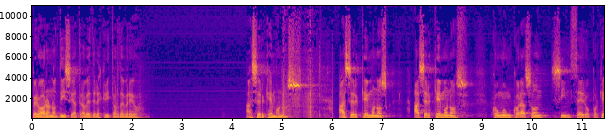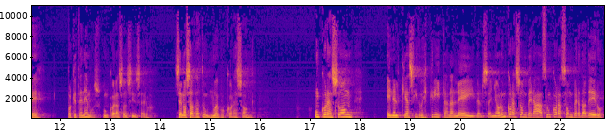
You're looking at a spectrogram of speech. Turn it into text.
Pero ahora nos dice a través del escritor de Hebreo, acerquémonos acerquémonos, acerquémonos con un corazón sincero. ¿Por qué? Porque tenemos un corazón sincero. Se nos ha dado un nuevo corazón. Un corazón en el que ha sido escrita la ley del Señor. Un corazón veraz, un corazón verdadero.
